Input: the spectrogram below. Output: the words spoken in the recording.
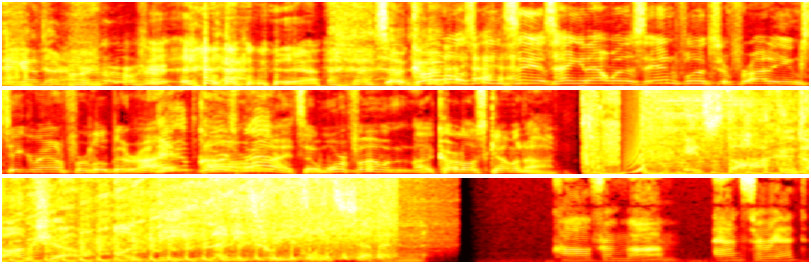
they got the yeah. So Carlos Mencia is hanging out with us, Influencer Friday. You can stick around for a little bit, right? Yeah, of course, All man. right. So more fun with uh, Carlos coming up. It's the Hawk and Tom Show on B93.7. Call from mom. Answer it.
